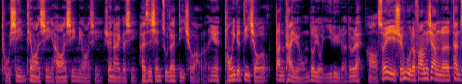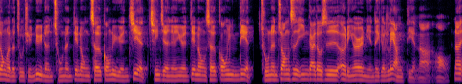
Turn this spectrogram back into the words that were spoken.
土星、天王星、海王星、冥王星，选哪一个星？还是先住在地球好了？因为同一个地球搬太远，我们都有疑虑了，对不对？好，所以选股的方向呢，碳中和的族群、绿能、储能、电动车、功率元件、清洁能源、电动车供应链。储能装置应该都是二零二二年的一个亮点啊。哦，那。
